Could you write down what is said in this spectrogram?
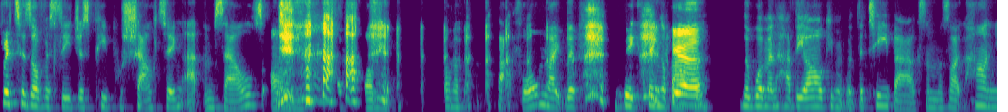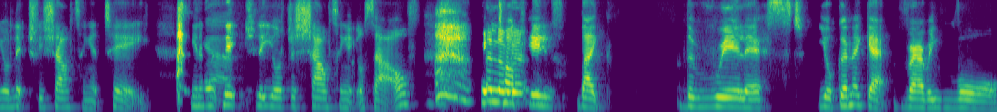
twitter's obviously just people shouting at themselves on on, on a platform like the big thing about Yeah. the woman had the argument with the tea bags and was like hun you're literally shouting at tea you know Yeah. literally you're just shouting at yourself TikTok is like the realist. You're gonna get very raw,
